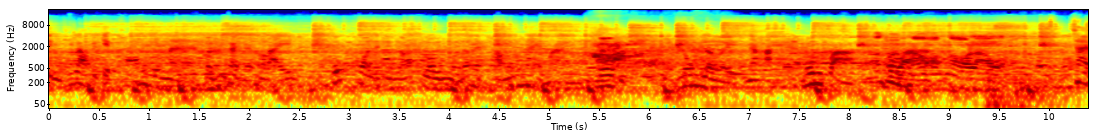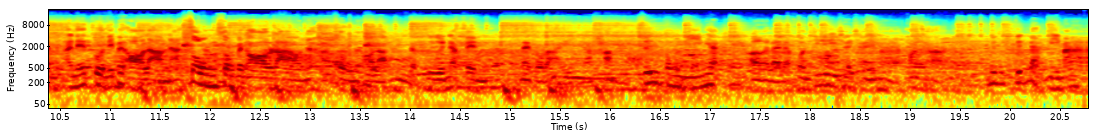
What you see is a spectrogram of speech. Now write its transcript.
สิ่งที่เราไปเก็บข้อมูลมาคนที่ใส่ในตัวไลน์ทุกคนเลยจริงๆแล้วรวมถึงเรื่องในความนุ่มของมันนุ่มเลยนะคะนุ่มกว่าก็ทนเท้าออเราอะใช่ อันนี้ตัวนี้เป็น all round นะ ทรงทรงเป็น all round นะครับทรงเป็น all round แต่พื้นเนี่ยเป็นในตัวไลน์นะครับซึ่งตรงนี้เนี่ยเออหลายๆคนที่ใช้ใช้มาก็จะมีฟีดแบ็ดีมาก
